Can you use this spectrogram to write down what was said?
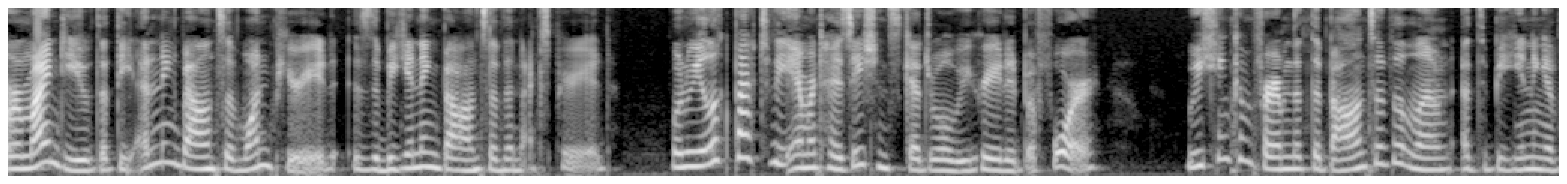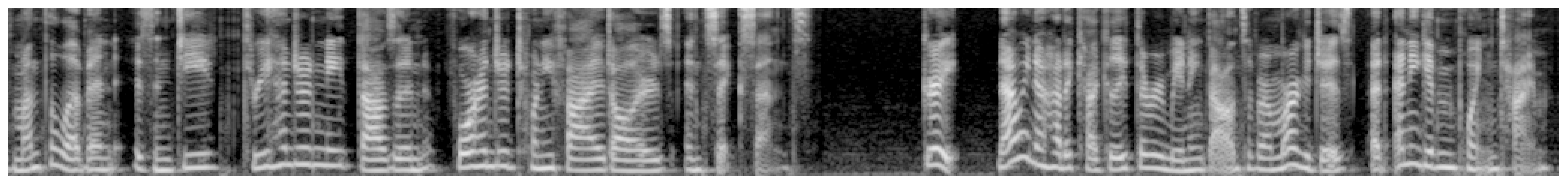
I'll remind you that the ending balance of one period is the beginning balance of the next period. When we look back to the amortization schedule we created before, we can confirm that the balance of the loan at the beginning of month 11 is indeed $308,425.06. Great! Now we know how to calculate the remaining balance of our mortgages at any given point in time.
